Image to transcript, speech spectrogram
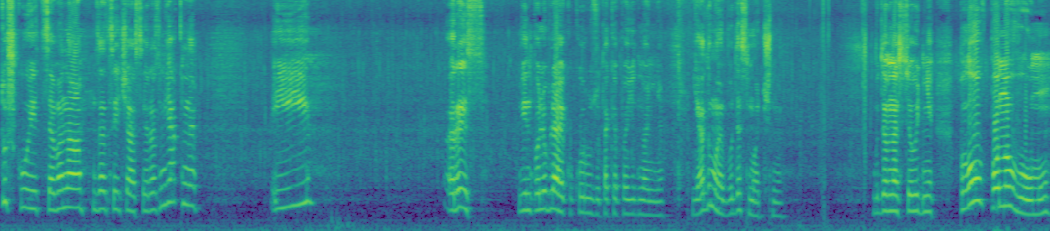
тушкується. Вона за цей час і розм'якне. І рис. Він полюбляє кукурузу, таке поєднання. Я думаю, буде смачно. Буде в нас сьогодні плов по-новому.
